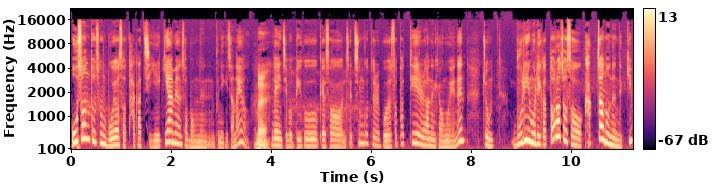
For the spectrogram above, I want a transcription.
오손도손 모여서 다 같이 얘기하면서 먹는 분위기잖아요. 네. 근데 이제 뭐 미국에서 이제 친구들 모여서 파티를 하는 경우에는 좀 무리 무리가 떨어져서 각자 노는 느낌?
